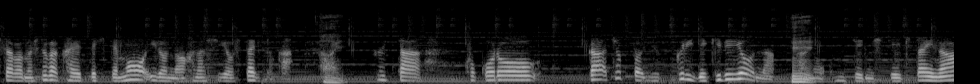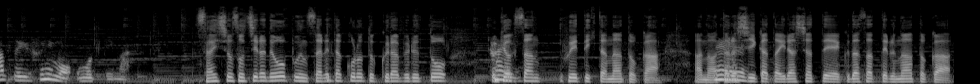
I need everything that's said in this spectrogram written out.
双葉の人が帰ってきてもいろんなお話をしたりとか、はい、そういった心がちょっとゆっくりできるような、えー、あのお店にしていきたいなというふうにも思っています。最初そちらでオープンされた頃と比べるとお客さん増えてきたなとか、はい、あの新しい方いらっしゃってくださってるなとか、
